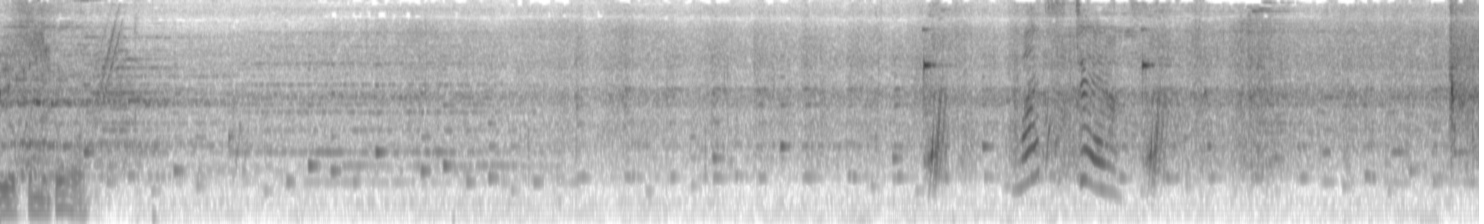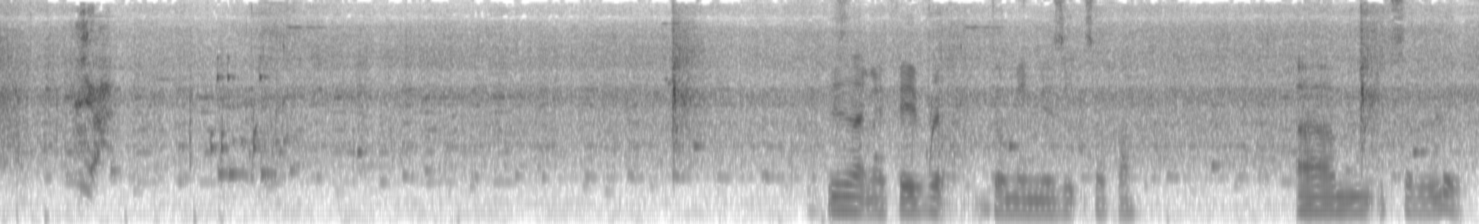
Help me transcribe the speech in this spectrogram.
How do we open the door? Let's dance. Yeah. This is like my favorite domain music so far. Um, it's a lift.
